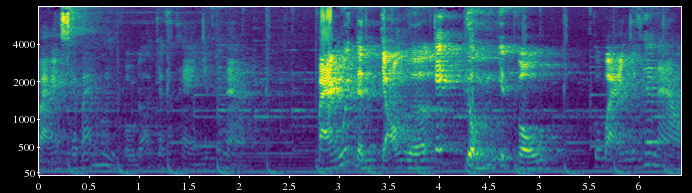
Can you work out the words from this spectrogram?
bạn sẽ bán cái dịch vụ đó cho khách hàng như thế nào? Bạn quyết định chọn lựa cái chuẩn dịch vụ của bạn như thế nào?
